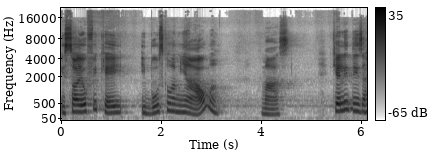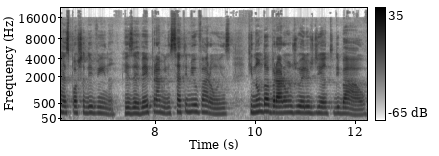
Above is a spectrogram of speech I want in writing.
e só eu fiquei, e buscam a minha alma? Mas, que ele diz a resposta divina: Reservei para mim sete mil varões que não dobraram os joelhos diante de Baal.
